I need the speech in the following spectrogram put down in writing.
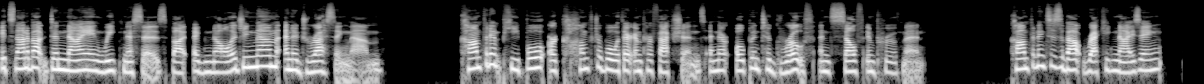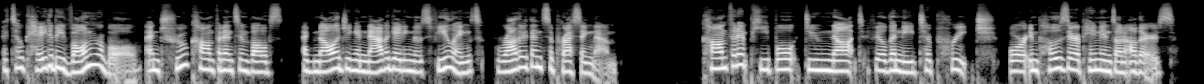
It's not about denying weaknesses, but acknowledging them and addressing them. Confident people are comfortable with their imperfections and they're open to growth and self improvement. Confidence is about recognizing it's okay to be vulnerable, and true confidence involves acknowledging and navigating those feelings rather than suppressing them. Confident people do not feel the need to preach or impose their opinions on others.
